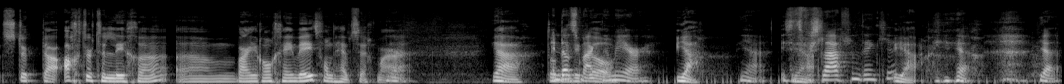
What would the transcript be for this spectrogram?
stuk daarachter te liggen... ehm, waar je gewoon geen weet van hebt, zeg maar. ja. Ja, dat en dat smaakt wel. naar meer. Ja, Ja. Is het Ja. verslavend, denk je? ja. Ja. ja.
